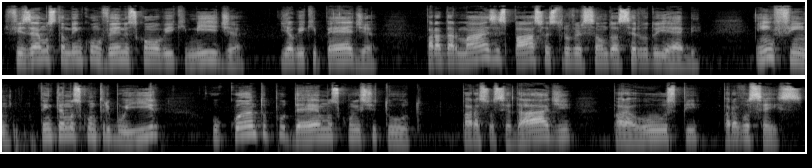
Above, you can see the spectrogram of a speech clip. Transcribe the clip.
Fizemos também convênios com a Wikimedia e a Wikipédia para dar mais espaço à extroversão do acervo do IEB. Enfim, tentamos contribuir o quanto pudemos com o Instituto, para a sociedade, para a USP, para vocês.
